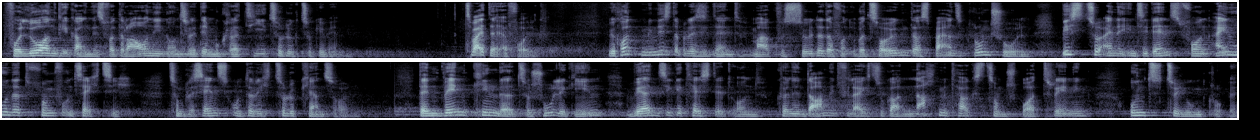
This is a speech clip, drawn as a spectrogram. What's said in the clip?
verloren gegangenes Vertrauen in unsere Demokratie zurückzugewinnen. Zweiter Erfolg. Wir konnten Ministerpräsident Markus Söder davon überzeugen, dass Bayerns Grundschulen bis zu einer Inzidenz von 165 zum Präsenzunterricht zurückkehren sollen. Denn wenn Kinder zur Schule gehen, werden sie getestet und können damit vielleicht sogar nachmittags zum Sporttraining und zur Jugendgruppe.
